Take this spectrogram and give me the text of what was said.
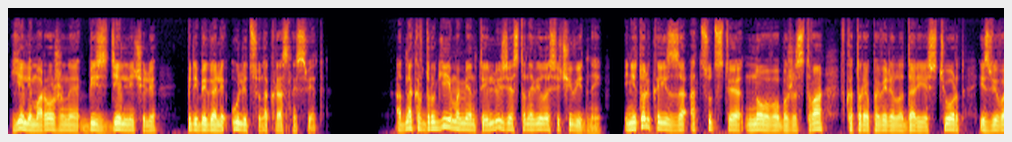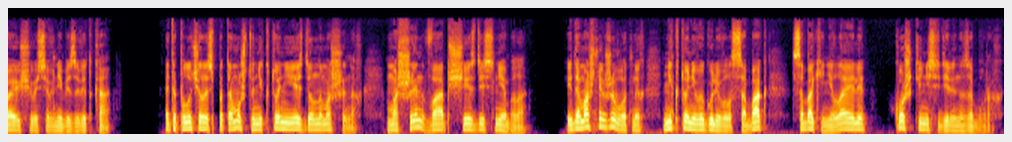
ели мороженое, бездельничали, перебегали улицу на красный свет. Однако в другие моменты иллюзия становилась очевидной. И не только из-за отсутствия нового божества, в которое поверила Дарья Стюарт, извивающегося в небе завитка. Это получилось потому, что никто не ездил на машинах. Машин вообще здесь не было. И домашних животных. Никто не выгуливал собак, собаки не лаяли, кошки не сидели на заборах.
